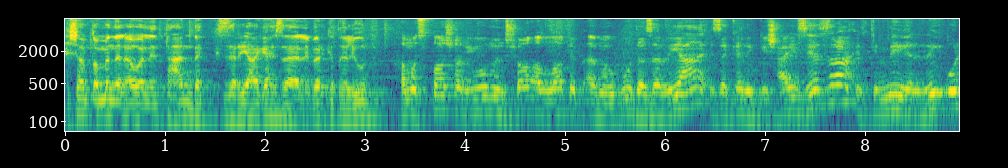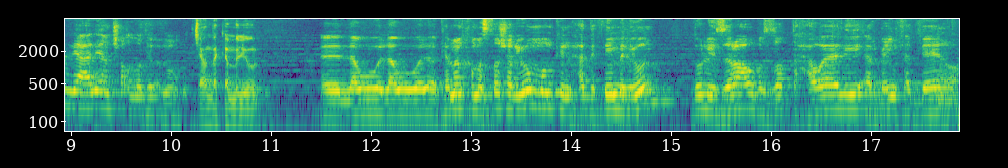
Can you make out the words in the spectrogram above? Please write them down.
هشام طمنا الأول. أنت عندك زريعه جاهزة لبركة غليون؟ 15 يوم إن شاء الله تبقى موجودة زريعه إذا كان الجيش عايز يزرع الكمية اللي يقول لي عليها إن شاء الله تبقى موجودة. عندك كام مليون؟ آه، لو لو كمان 15 يوم ممكن لحد 2 مليون. دول يزرعوا بالظبط حوالي 40 فدان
